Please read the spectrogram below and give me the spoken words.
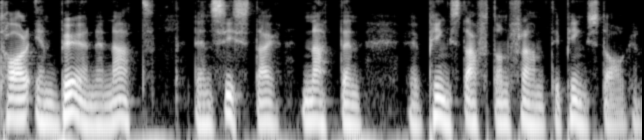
tar en bönenatt den sista natten, eh, pingstafton fram till pingstdagen.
